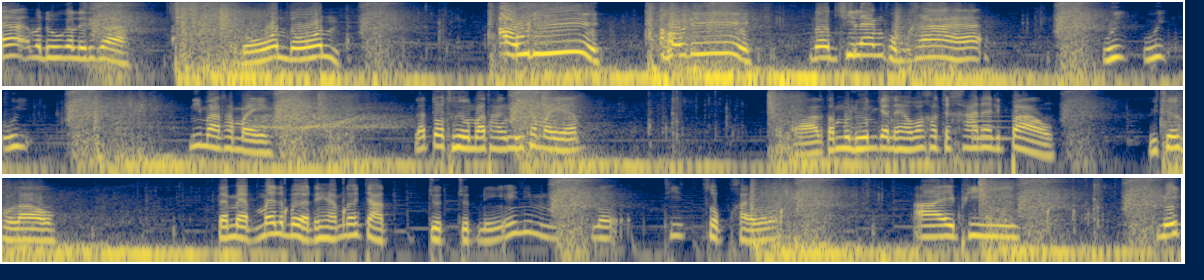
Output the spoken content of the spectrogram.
ฮะ มาดูกันเลยดีกว่า โดนโดน เอาดี เอาดี โดนขี้แรงผมฆ่าฮะ อุ้ยอุ้ยอุ้ย นี่มาทำไม แล้วตัวเธอมาทางนี้ทำไมครับอ่าต้องมาลุ้นกันนะครับว่าเขาจะฆ่าได้หรือเปล่า วิเชอร์ของเรา แต่แมปไม่ระเบิดนะครับนอกจากจุดจุดนี้เอ้นี่มันเนี่ยที่ศพใครวะเนี่ย IP มิก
